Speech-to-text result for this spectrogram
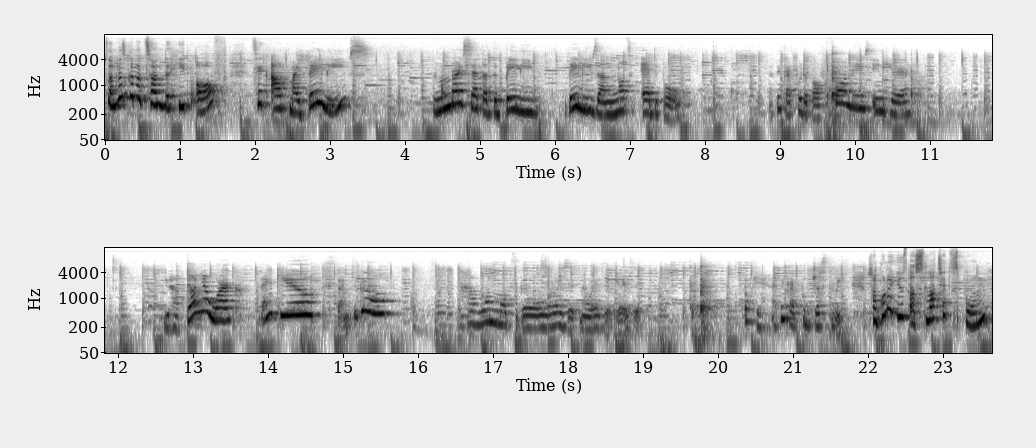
So I'm just gonna turn the heat off take out my bay leaves. Remember I said that the bay, leaf, bay leaves are not edible. I think I put about four leaves in here. You have done your work. Thank you. It's time to go. I have one more to go. Where is it? Now where is it? Where is it? Okay I think I put just three. So I'm going to use a slotted spoon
